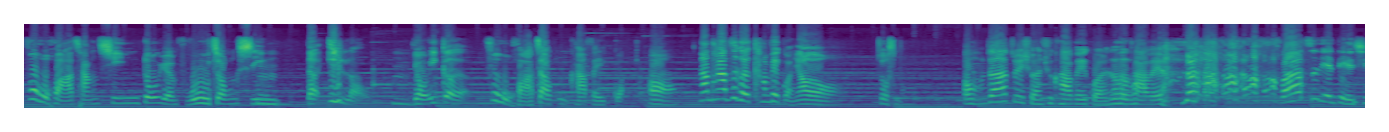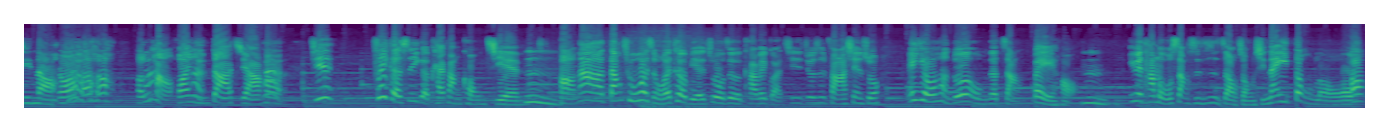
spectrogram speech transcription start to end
富华长青多元服务中心的一楼，嗯，有一个富华照顾咖啡馆，哦，那他这个咖啡馆要做什么？哦，我们知道他最喜欢去咖啡馆，就喝咖啡。我要吃点点心哦。很好，欢迎大家哈。其实这个是一个开放空间。嗯，好，那当初为什么会特别做这个咖啡馆？其实就是发现说，哎，有很多我们的长辈哈，嗯，因为它楼上是日照中心那一栋楼，哦，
